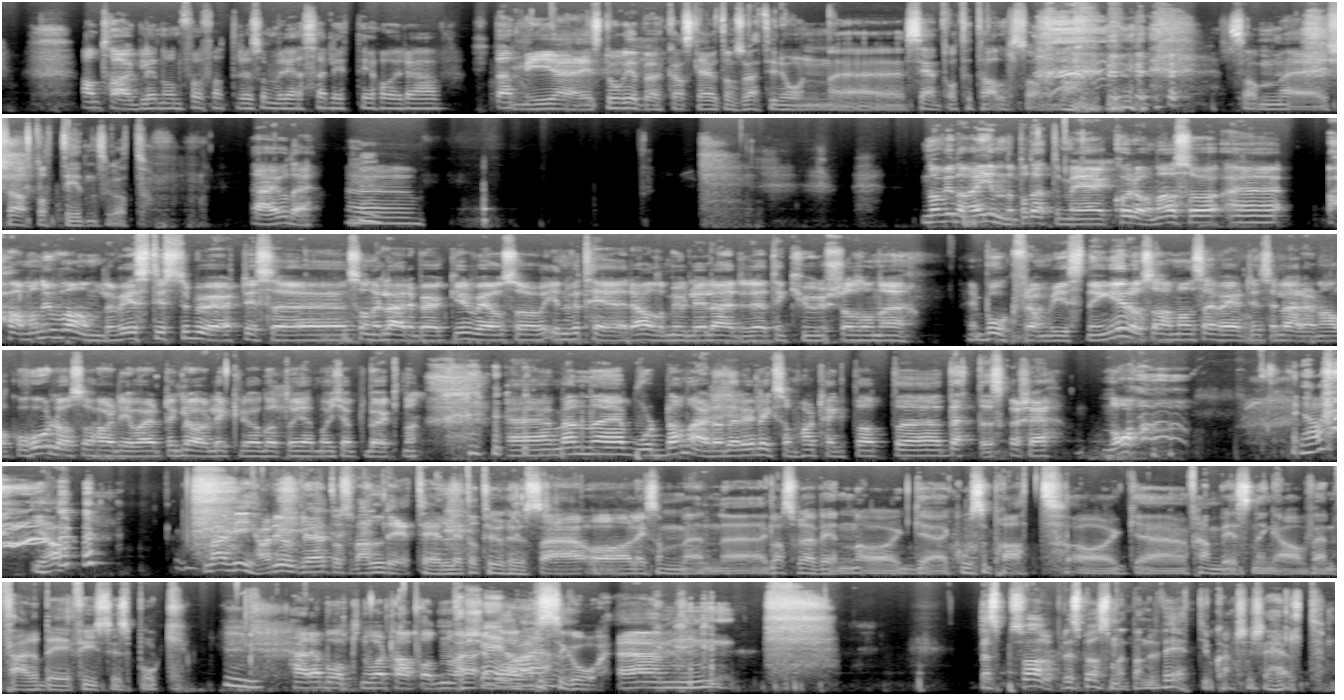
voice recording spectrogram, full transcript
antagelig noen forfattere som vred seg litt i håret av den. Mye historiebøker skrevet om Sovjetunionen eh, sent 80-tall som, som eh, ikke har stått tiden så godt. Det er jo det. Eh, Når vi da er inne på dette med korona, så eh, har man jo vanligvis distribuert disse sånne lærebøker ved å invitere alle mulige lærere til kurs og sånne bokframvisninger, og så har man servert disse lærerne alkohol, og så har de vært glade og lykkelige og gått hjem og kjøpt bøkene. Eh, men eh, hvordan er det dere liksom har tenkt at eh, dette skal skje nå? Ja. Ja. Nei, Vi hadde jo gledet oss veldig til Litteraturhuset og liksom en uh, glass rødvin og uh, koseprat og uh, fremvisning av en ferdig fysisk bok. Mm. Her er boken vår, ta på den, vær så god. Vær så god. Um, svaret på det spørsmålet man vet jo kanskje ikke helt.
